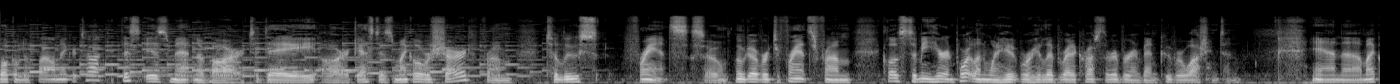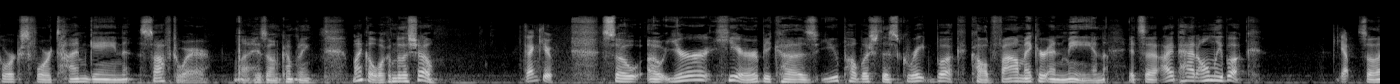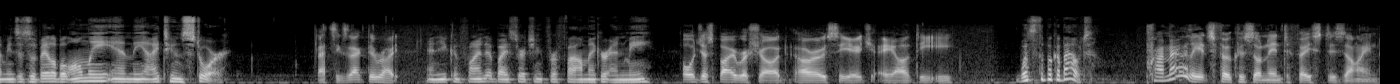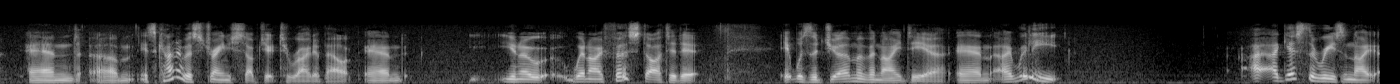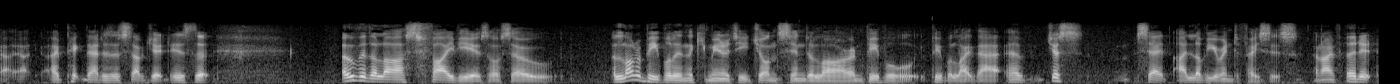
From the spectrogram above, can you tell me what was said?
Welcome to FileMaker Talk. This is Matt Navarre. Today, our guest is Michael Rocharde from Toulouse, France. So, moved over to France from close to me here in Portland, where he, where he lived right across the river in Vancouver, Washington. And uh, Michael works for TimeGain Software, uh, his own company. Michael, welcome to the show. Thank you. So uh, you're here because you published this great book called FileMaker and Me, and it's an iPad-only book. Yep. So that means it's available only in the iTunes Store. That's exactly right. And you can find it by searching for FileMaker and Me. Or just by Rocharde, R O C H A R D E. What's the book about? Primarily, it's focused on interface design. And um, it's kind of a strange subject to write about. And, you know, when I first started it, it was the germ of an idea. And I really I, I guess the reason I, I, I picked that as a subject is that over the last five years or so, a lot of people in the community, John Sindelar and people people like that, have just said, "I love your interfaces," and I've heard it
